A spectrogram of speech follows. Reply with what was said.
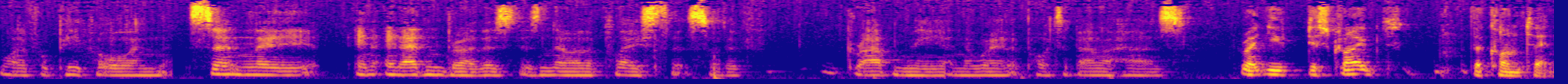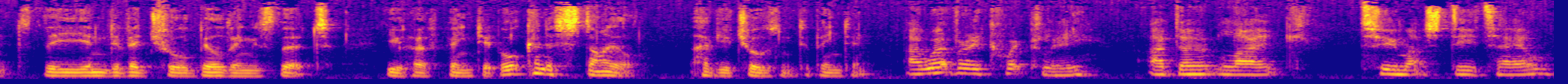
wonderful people, and certainly in, in Edinburgh, there's, there's no other place that sort of grabbed me in the way that Portobello has. Right, you've described the content, the individual buildings that you have painted. What kind of style have you chosen to paint in? I work very quickly. I don't like too much detail.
